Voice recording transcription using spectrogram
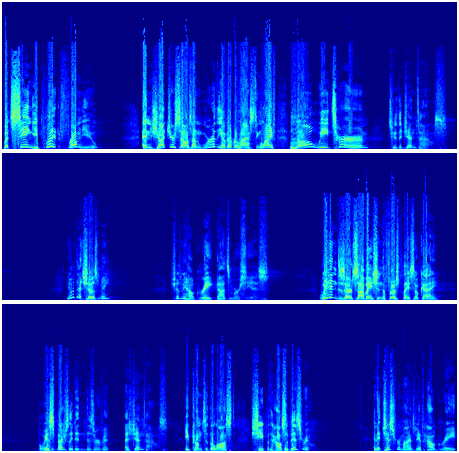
But seeing ye put it from you, and judge yourselves unworthy of everlasting life, lo, we turn to the Gentiles. You know what that shows me? It shows me how great God's mercy is. We didn't deserve salvation in the first place, okay? But we especially didn't deserve it as Gentiles. He'd come to the lost sheep of the house of Israel. And it just reminds me of how great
